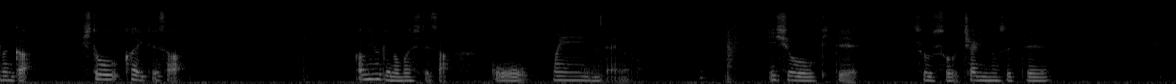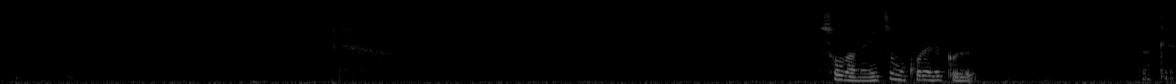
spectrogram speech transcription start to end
なんか人を描いてさ髪の毛伸ばしてさこう「ウィーン」みたいな。衣装を着てそうそうチャリ乗せて。そうだねいつもこれで来るだけ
